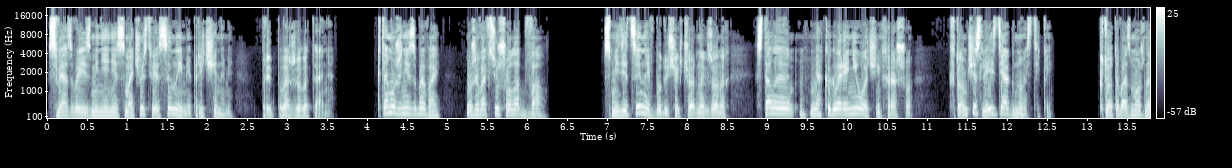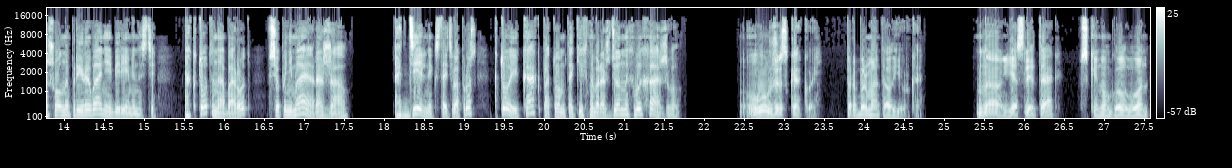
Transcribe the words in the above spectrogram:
связывая изменения самочувствия с иными причинами», — предположила Таня. «К тому же не забывай, уже вовсю шел обвал. С медициной в будущих черных зонах стало, мягко говоря, не очень хорошо, в том числе и с диагностикой. Кто-то, возможно, шел на прерывание беременности, а кто-то, наоборот, все понимая, рожал. Отдельный, кстати, вопрос, кто и как потом таких новорожденных выхаживал. «Ужас какой!» — пробормотал Юрка. «Но если так, — вскинул голову он,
